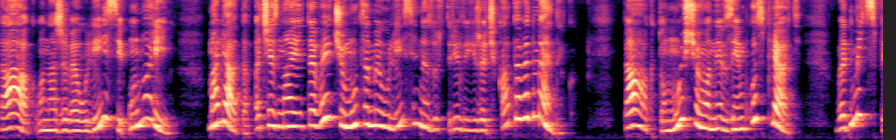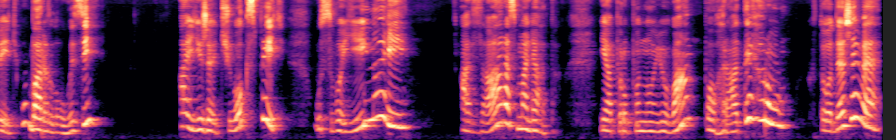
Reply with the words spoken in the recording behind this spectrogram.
Так, вона живе у лісі у норі. Малята, а чи знаєте ви, чому це ми у лісі не зустріли їжачка та ведмедика? Так, тому що вони взимку сплять. Ведмідь спить у барлозі, а їжачок спить у своїй норі. А зараз, малята, я пропоную вам пограти гру. Хто де живе?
